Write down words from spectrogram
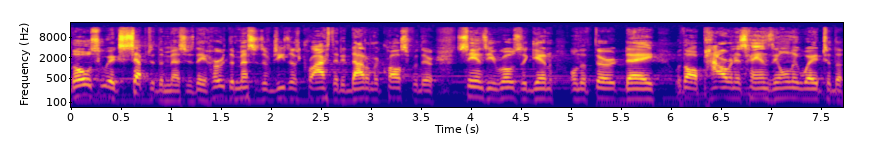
those who accepted the message. They heard the message of Jesus Christ that He died on the cross for their sins. He rose again on the third day with all power in His hands. The only way to the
